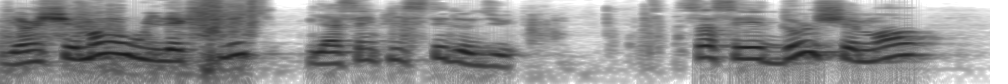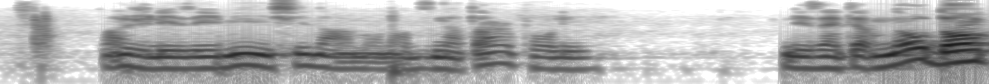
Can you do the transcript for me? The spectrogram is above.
il y a un schéma où il explique la simplicité de Dieu. Ça, c'est deux schémas. Je les ai mis ici dans mon ordinateur pour les, les internautes. Donc,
